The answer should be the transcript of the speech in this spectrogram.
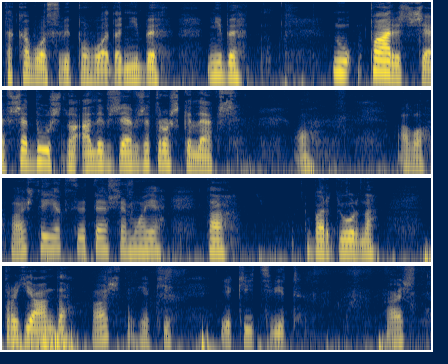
така собі погода, ніби, ніби Ну, парить ще, ще душно, але вже, вже трошки легше. О. А во, бачите, як цвіте ще моя та бордюрна троянда. Бачите, який, який цвіт. Бачите?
